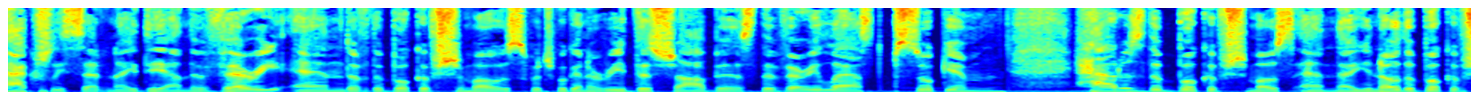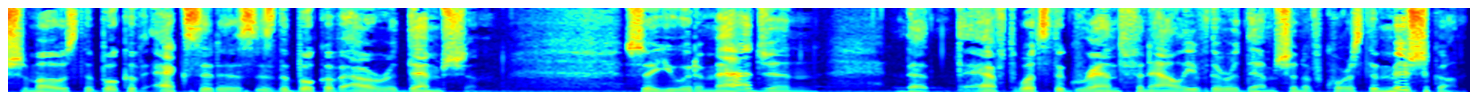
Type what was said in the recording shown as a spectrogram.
actually said an idea on the very end of the book of Shmos, which we're going to read this Shabbos, the very last psukim. How does the book of Shmos end? Now, you know the book of Shmos, the book of Exodus, is the book of our redemption. So you would imagine that after what's the grand finale of the redemption? Of course, the Mishkan.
